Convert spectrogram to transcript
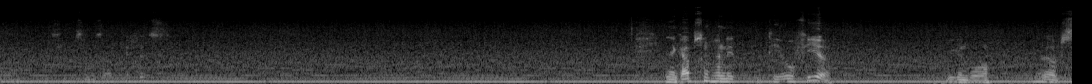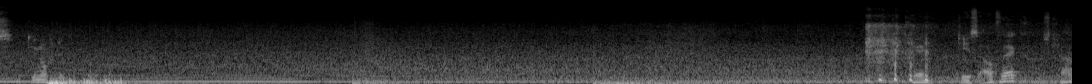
Äh, 17 ist abgeschützt. Ja, dann gab es noch eine TO4. Irgendwo. Ja, ob's die noch liegt. Okay, die ist auch weg, ist klar.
